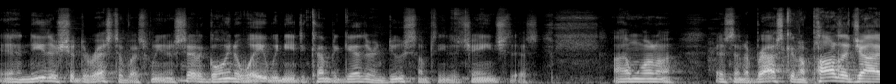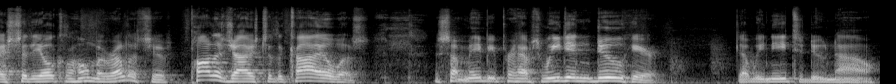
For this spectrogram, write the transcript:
And neither should the rest of us. We, instead of going away, we need to come together and do something to change this. I want to, as a Nebraskan, apologize to the Oklahoma relatives, apologize to the Kiowas something maybe perhaps we didn't do here that we need to do now.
